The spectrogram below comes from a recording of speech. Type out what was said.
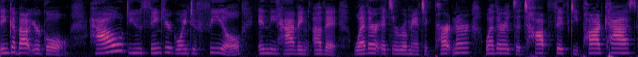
Think about your goal. How do you think you're going to feel in the having of it? Whether it's a romantic partner, whether it's a top 50 podcast,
